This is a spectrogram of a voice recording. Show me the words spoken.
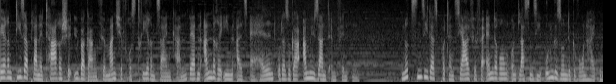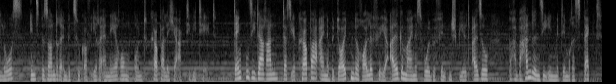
Während dieser planetarische Übergang für manche frustrierend sein kann, werden andere ihn als erhellend oder sogar amüsant empfinden. Nutzen Sie das Potenzial für Veränderung und lassen Sie ungesunde Gewohnheiten los, insbesondere in Bezug auf Ihre Ernährung und körperliche Aktivität. Denken Sie daran, dass Ihr Körper eine bedeutende Rolle für Ihr allgemeines Wohlbefinden spielt, also behandeln Sie ihn mit dem Respekt,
